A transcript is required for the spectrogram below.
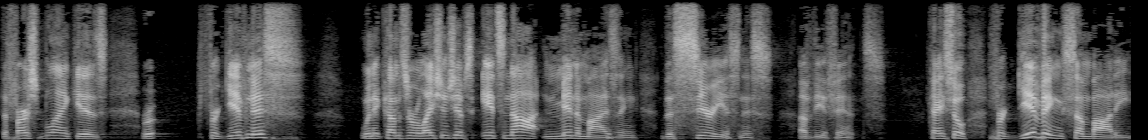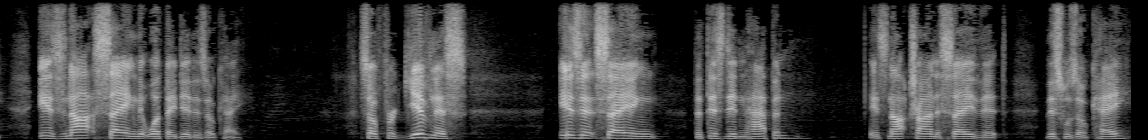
The first blank is re- forgiveness when it comes to relationships, it's not minimizing the seriousness of the offense. Okay, so forgiving somebody is not saying that what they did is okay. So forgiveness isn't saying that this didn't happen, it's not trying to say that this was okay.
